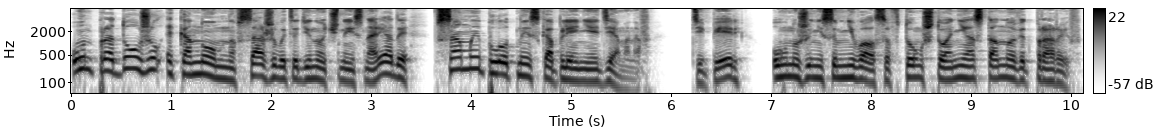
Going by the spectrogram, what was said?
он продолжил экономно всаживать одиночные снаряды в самые плотные скопления демонов. Теперь он уже не сомневался в том, что они остановят прорыв.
